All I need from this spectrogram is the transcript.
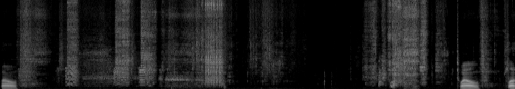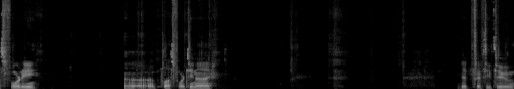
Twelve. 12 plus 40 uh, plus 14i. Get 52.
